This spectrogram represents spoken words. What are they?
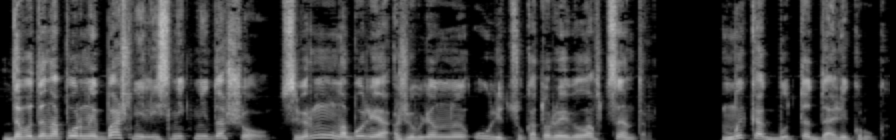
До водонапорной башни лесник не дошел, свернул на более оживленную улицу, которая вела в центр. Мы как будто дали круг.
